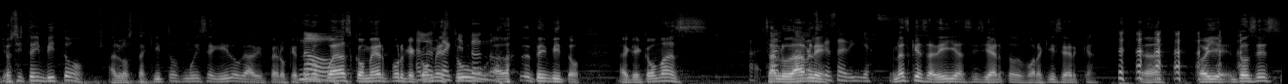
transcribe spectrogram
Yo sí te invito a los taquitos muy seguido, Gaby, pero que tú no, No. puedas comer porque comes tú. no. ¿A dónde te invito? A que comas saludable. Las quesadillas. Unas quesadillas, sí, cierto, por aquí cerca. ¿verdad? Oye, entonces,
